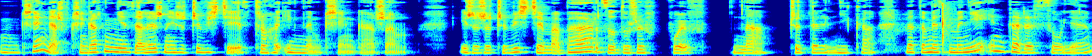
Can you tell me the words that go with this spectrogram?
mm, księgarz w księgarni niezależnej rzeczywiście jest trochę innym księgarzem i że rzeczywiście ma bardzo duży wpływ na czytelnika. Natomiast mnie interesuje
